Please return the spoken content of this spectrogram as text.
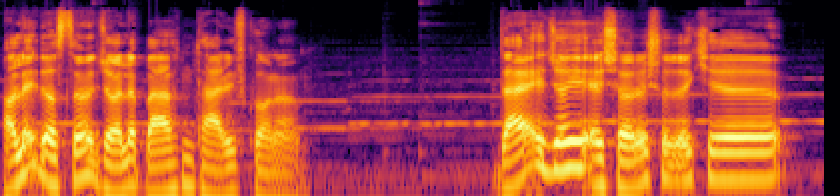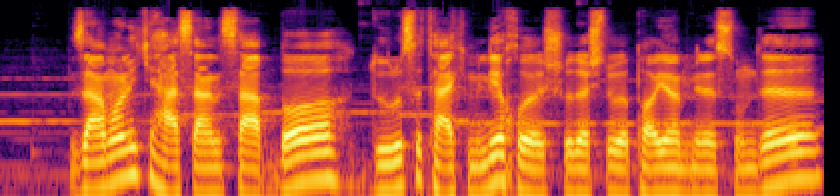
حالا این داستان جالب براتون تعریف کنم. در جایی اشاره شده که زمانی که حسن صباه دروس تکمیلی خودش رو داشته به پایان میرسونده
